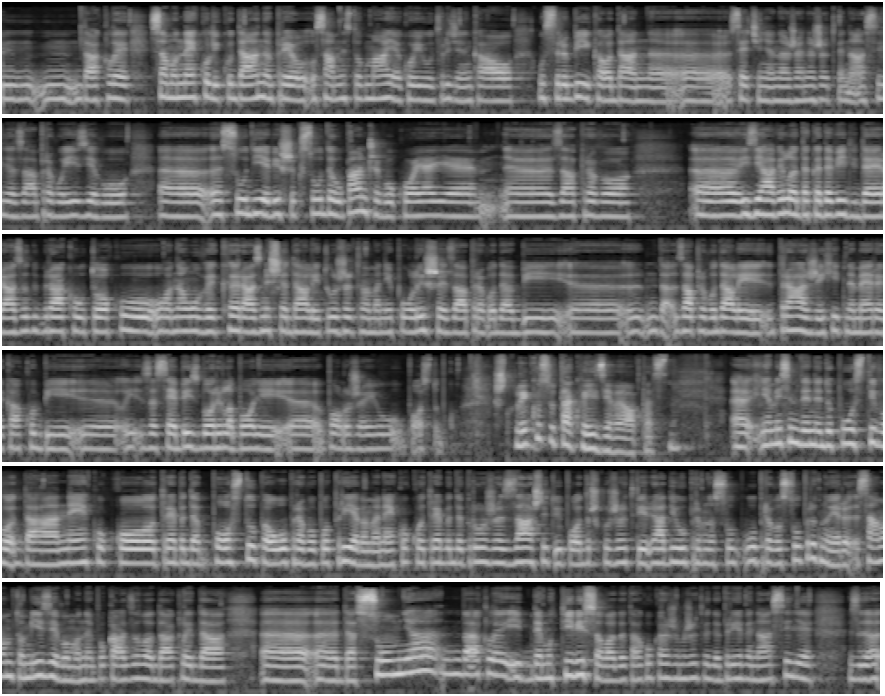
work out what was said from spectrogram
dakle, samo nekoliko dana pre 18. maja koji je utvrđen kao u Srbiji kao dan e, sećanja na žene žrtve nasilja, zapravo izjavu e, sudije Višeg suda u Pančevu koja je e, zapravo izjavila da kada vidi da je razvod braka u toku, ona uvek razmišlja da li tu žrtva manipuliše zapravo da bi e, da, zapravo da li traži hitne mere kako bi e, za sebe izborila bolji e, položaj u postupku. Koliko su takve izjave opasne? E, ja mislim da je nedopustivo da neko ko treba da postupa upravo po prijavama, neko ko treba da pruža zaštitu i podršku žrtvi radi upravno, upravo suprotno, jer samom tom izjavom ona je pokazala dakle, da, e, e, da sumnja dakle, i demotivisala, da tako kažem, žrtve da prijave nasilje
